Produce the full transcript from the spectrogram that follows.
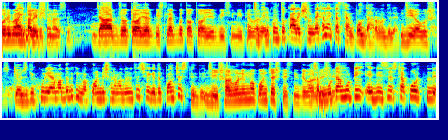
পরিমাণ কালেকশন আছে। যার যত হাজার পিস লাগবে তত হাজার পিস নিতে আচ্ছা পারবে। এরকম তো কালেকশন দেখালে একটা স্যাম্পল ধারণা দিলেন। জি অবশ্যই। কেউ যদি কুরিয়ার মাধ্যমে কিংবা কন্ডিশনের মাধ্যমে নিতে সেক্ষেত্রে পঞ্চাশ পিস দিচ্ছে জি সর্বনিম্ন পঞ্চাশ পিস নিতে আচ্ছা পারবে আচ্ছা মোটামুটি এই বিজনেসটা করলে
